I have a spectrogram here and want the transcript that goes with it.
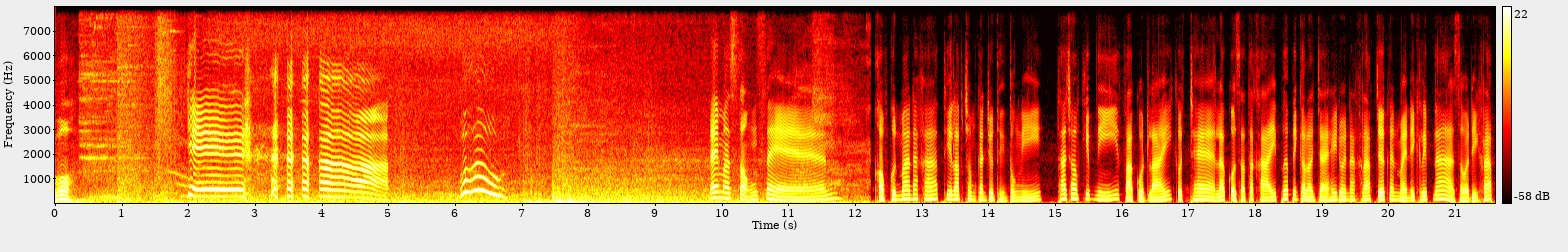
โหโอ้เย้วู้ได้มาสองแสนขอบคุณมากนะครับ ที่รับชมกันจนถึงตรงนี้ ถ้าชอบคลิปนี้ฝากกดไลค์ กดแชร์ แล้วกด Subscribe เพื่อเป็นกำลังใจให้ด้วยนะครับ เจอกันใหม่ในคลิปหน้า สวัสดีครับ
